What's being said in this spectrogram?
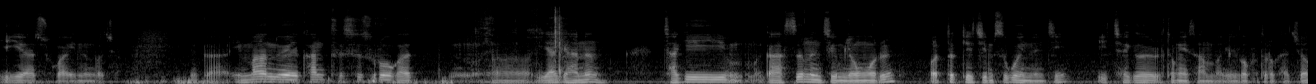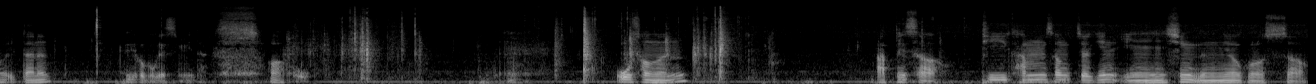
이해할 수가 있는 거죠. 그러니까 임마누엘 칸트 스스로가 어, 이야기하는 자기가 쓰는 지금 용어를 어떻게 지금 쓰고 있는지 이 책을 통해서 한번 읽어보도록 하죠. 일단은 읽어보겠습니다. 어, 오성은 앞에서 비감성적인 인식 능력으로서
